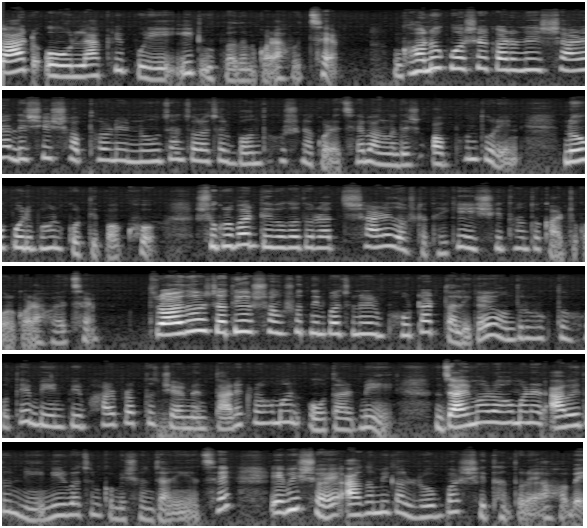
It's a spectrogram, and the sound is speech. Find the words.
কাঠ ও লাকড়ি পুড়িয়ে ইট উৎপাদন করা হচ্ছে। ঘন কুয়াশার কারণে সারা দেশে সব ধরনের নৌযান চলাচল বন্ধ ঘোষণা করেছে বাংলাদেশ অভ্যন্তরীণ নৌ পরিবহন কর্তৃপক্ষ। শুক্রবার দিবাগত রাত সাড়ে দশটা থেকে এই সিদ্ধান্ত কার্যকর করা হয়েছে। ত্রয়োদশ জাতীয় সংসদ নির্বাচনের ভোটার তালিকায় অন্তর্ভুক্ত হতে বিএনপির ভারপ্রাপ্ত চেয়ারম্যান তারেক রহমান ও তার মেয়ে জাইমা রহমানের আবেদন নিয়ে নির্বাচন কমিশন জানিয়েছে। এ বিষয়ে আগামীকাল রোববার সিদ্ধান্ত নেওয়া হবে।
